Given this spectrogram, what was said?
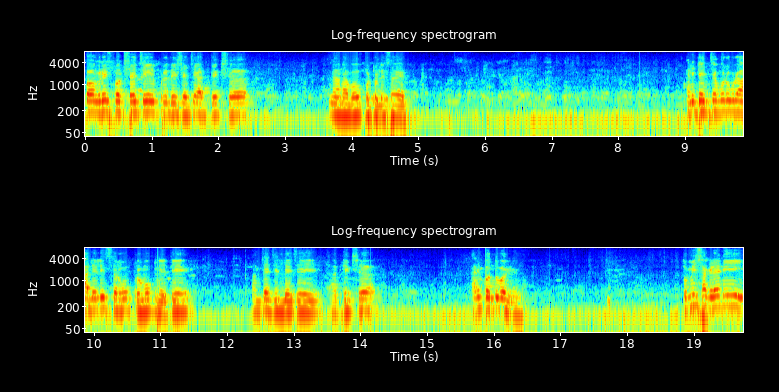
काँग्रेस पक्षाचे प्रदेशाचे अध्यक्ष नानाभाऊ पटोले साहेब. आणि त्यांच्याबरोबर आलेले सर्व प्रमुख नेते आमच्या जिल्ह्याचे अध्यक्ष आणि बंधू भगिनी. तुम्ही सगळ्यांनी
